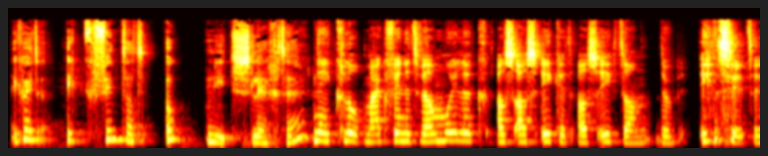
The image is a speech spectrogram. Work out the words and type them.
Ik weet, ik vind dat ook niet slecht, hè? Nee, klopt. Maar ik vind het wel moeilijk als, als, ik, het, als ik dan erin zit en,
